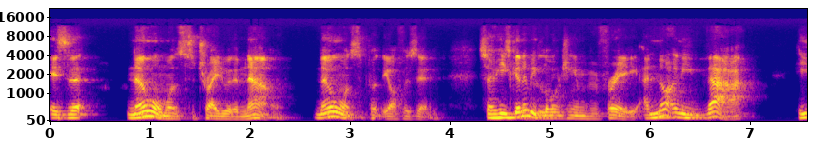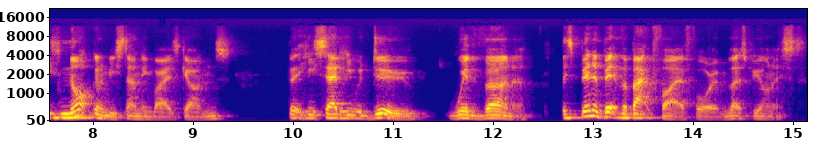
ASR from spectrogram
is that no one wants to trade with him now. No one wants to put the offers in. So he's going to be launching him for free. And not only that, he's not going to be standing by his guns that he said he would do with Werner. It's been a bit of a backfire for him, let's be honest.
